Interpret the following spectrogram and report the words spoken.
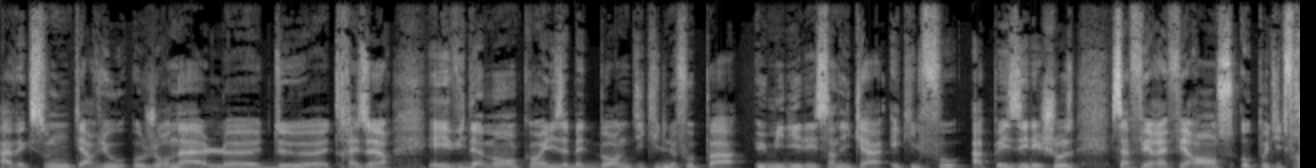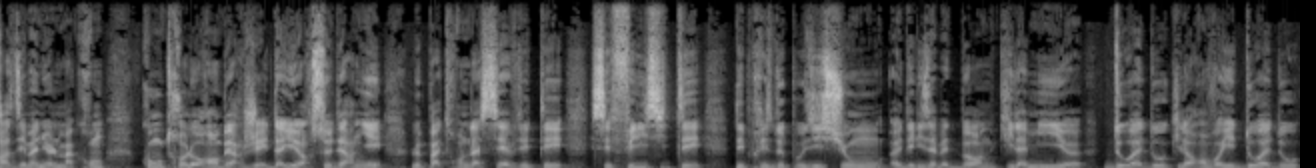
avec son interview au journal de 13 euh. Et évidemment, quand Elisabeth Borne dit qu'il ne faut pas humilier les syndicats et qu'il faut apaiser les choses, ça fait référence aux petites phrases d'Emmanuel Macron contre Laurent Berger. D'ailleurs, ce dernier, le patron de la CFDT, s'est félicité des prises de position euh, d'Elisabeth Borne, qu'il a mis euh, dos à dos, qu'il a renvoyé dos à dos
